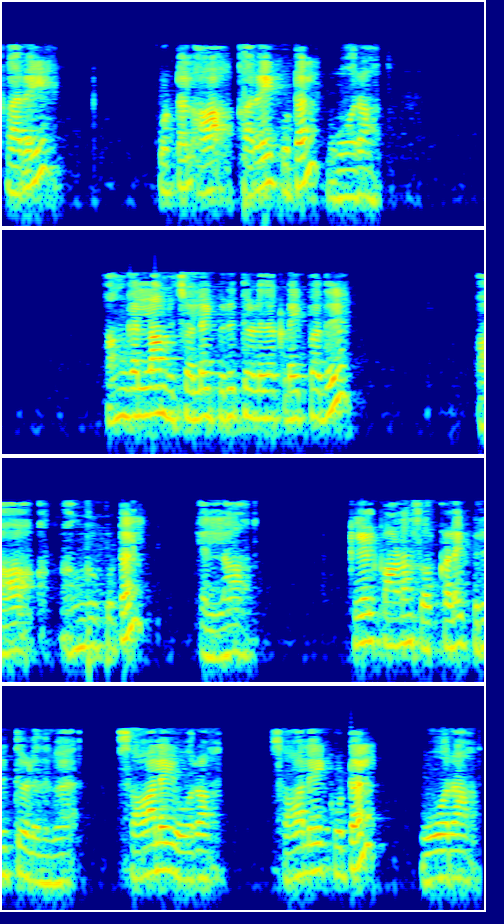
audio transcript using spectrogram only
கரை குட்டல் ஆ கரை குட்டல் ஓரம் அங்கெல்லாம் இச்சொல்லை பிரித்து எழுத கிடைப்பது ஆ அங்கு குட்டல் எல்லாம் கீழ்காணும் சொற்களை பிரித்து எழுதுக. சாலை ஓரம். சாலை குட்டல் ஓரம்.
